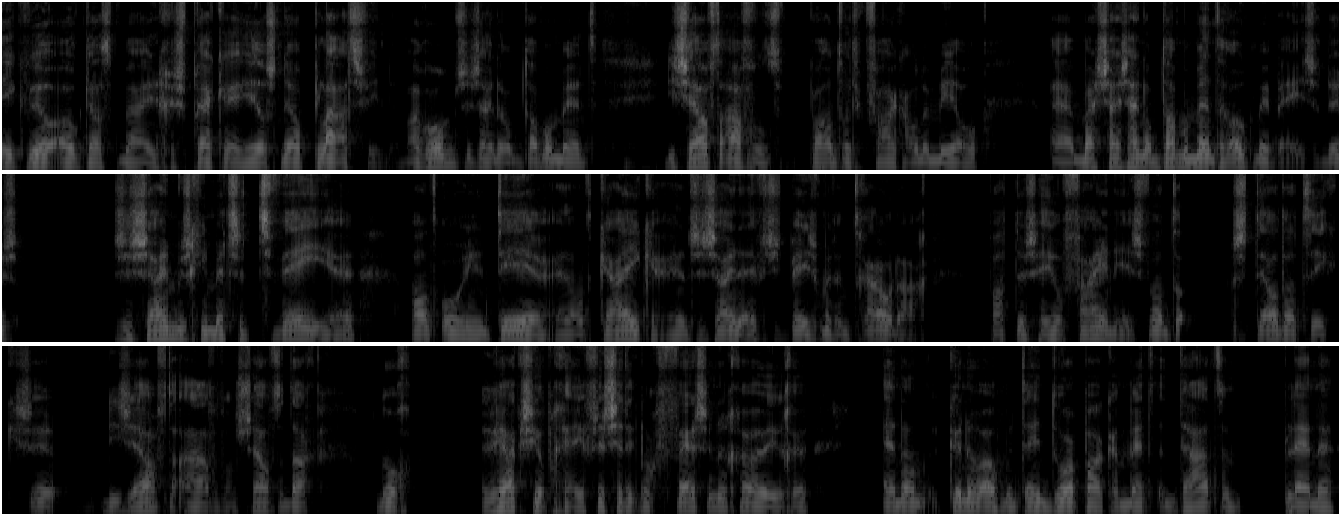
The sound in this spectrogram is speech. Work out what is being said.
Ik wil ook dat mijn gesprekken heel snel plaatsvinden. Waarom? Ze zijn er op dat moment. Diezelfde avond beantwoord ik vaak al de mail. Uh, maar zij zijn op dat moment er ook mee bezig. Dus ze zijn misschien met z'n tweeën aan het oriënteren en aan het kijken. En ze zijn eventjes bezig met een trouwdag. Wat dus heel fijn is. Want stel dat ik ze diezelfde avond of dezelfde dag nog reactie op geef. Dan zit ik nog vers in hun geheugen. En dan kunnen we ook meteen doorpakken met een datum plannen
